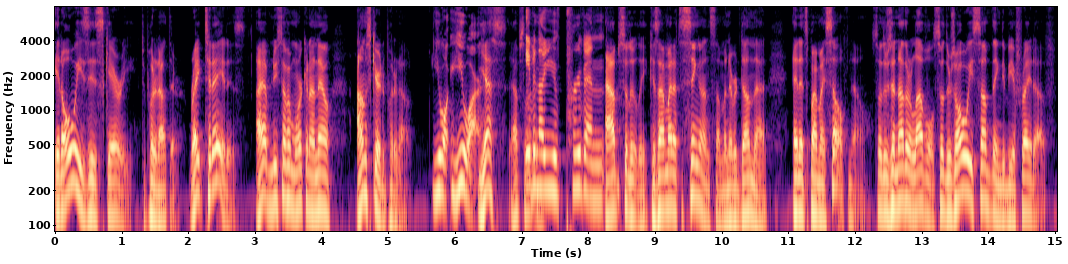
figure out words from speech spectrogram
it always is scary to put it out there. Right today it is. I have new stuff i'm working on now. I'm scared to put it out You are, you are. yes absolutely Even though you've proven Absolutely, because I might have to sing on some. I've never done that, and it's by myself now. So there's another level. So there's always something to be afraid of.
